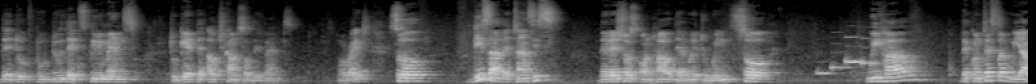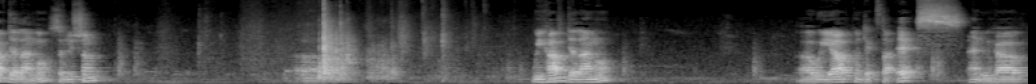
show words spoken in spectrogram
the, to, to do the experiments to get the outcomes of the events. All right. So these are the chances, the ratios on how they are going to win. So we have the contestant, we have Jalango, solution. Uh, we have Jalango. Uh, we have contextor X and we have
